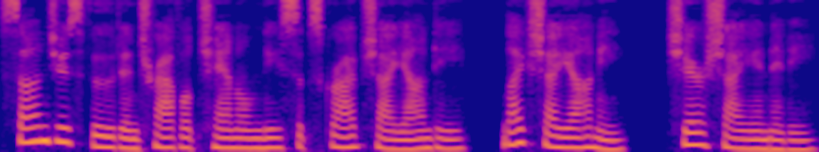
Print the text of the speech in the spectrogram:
Sanju's Food and Travel Channel ni subscribe Shayandi, like Shayani, share Shayanity.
